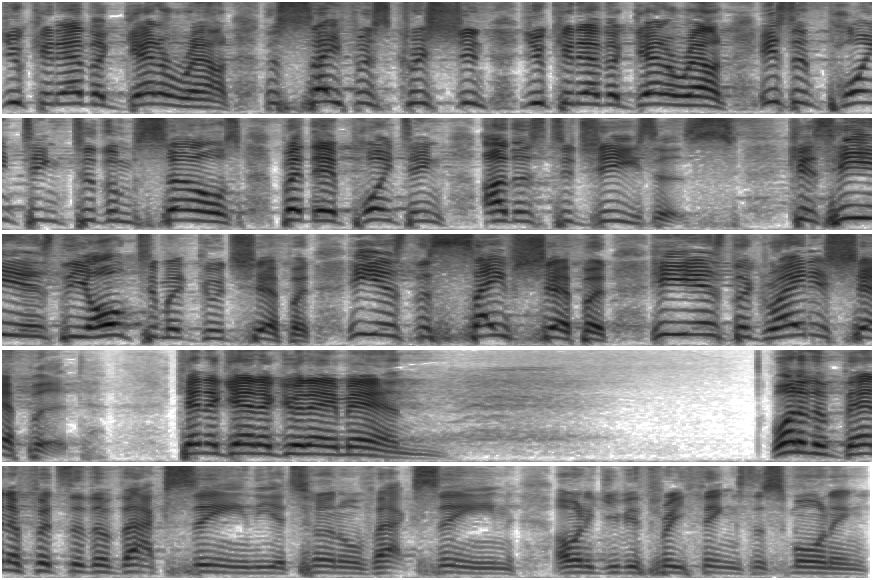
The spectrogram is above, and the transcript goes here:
you can ever get around, the safest Christian you can ever get around, isn't pointing to themselves, but they're pointing others to Jesus. Because he is the ultimate good shepherd, he is the safe shepherd, he is the greatest shepherd. Can I get a good amen? What are the benefits of the vaccine, the eternal vaccine? I want to give you three things this morning.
